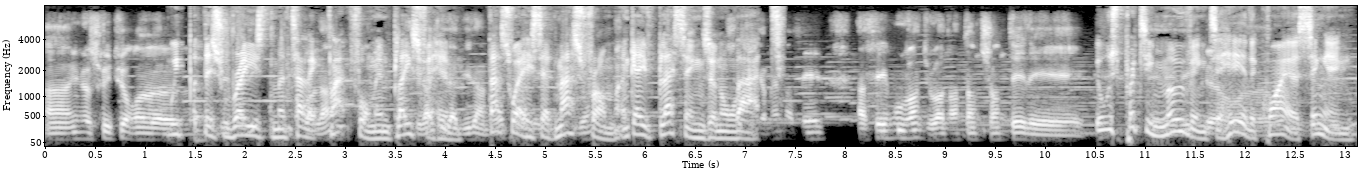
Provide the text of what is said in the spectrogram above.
We put this raised metallic platform in place for him. That's where he said Mass from and gave blessings and all that. It was pretty moving to hear the choir singing.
